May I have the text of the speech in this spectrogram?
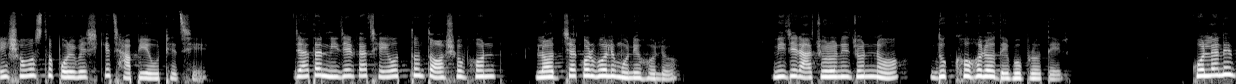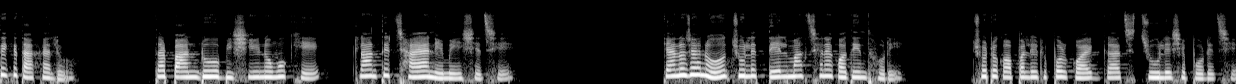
এই সমস্ত পরিবেশকে ছাপিয়ে উঠেছে, যা তার নিজের কাছে অত্যন্ত অশোভন, লজ্জাকর বলে মনে হলো। নিজের আচরণের জন্য দুঃখ হলো দেবব্রতের। কল্যাণের দিকে তাকালো। তার পাণ্ডু বিশীর্ণ মুখে ক্লান্তির ছায়া নেমে এসেছে। কেন যেন চুলে তেল মাখছে না কদিন ধরে। ছোট কপালের উপর কয়েক গাছ চুল এসে পড়েছে।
